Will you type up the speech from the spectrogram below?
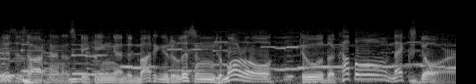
This is Art Hannes speaking and inviting you to listen tomorrow to The Couple Next Door.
